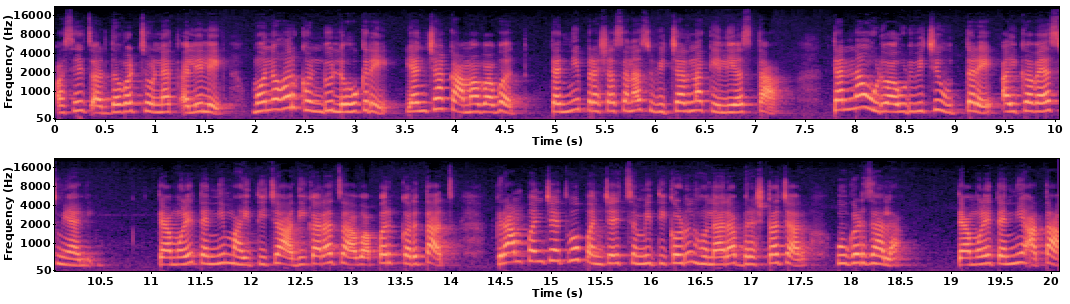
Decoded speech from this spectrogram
असेच अर्धवट सोडण्यात आलेले मनोहर खंडू लोहकरे यांच्या कामाबाबत त्यांनी प्रशासनास विचारणा केली असता त्यांना उडवाउडवीची उत्तरे ऐकावयास मिळाली. त्यामुळे त्यांनी माहितीच्या अधिकाराचा वापर करताच ग्रामपंचायत व पंचायत समितीकडून होणारा भ्रष्टाचार उघड झाला. त्यामुळे त्यांनी आता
